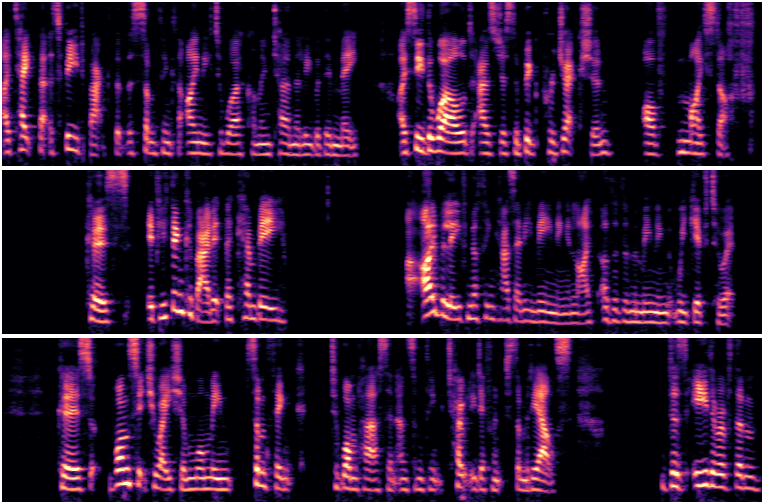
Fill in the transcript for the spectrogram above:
i take that as feedback that there's something that i need to work on internally within me I see the world as just a big projection of my stuff. Because if you think about it, there can be, I believe nothing has any meaning in life other than the meaning that we give to it. Because one situation will mean something to one person and something totally different to somebody else. Does either of them,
